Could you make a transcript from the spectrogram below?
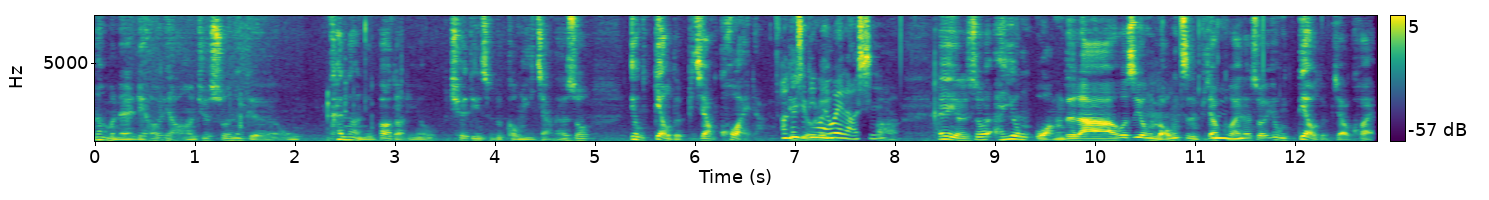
那我们来聊一聊啊，就是说那个我看到你的报道里面，我不确定是不是公益讲的，他说用钓的比较快的哦，那是另外一位老师啊。哎，有人说哎用网的啦，或是用笼子比较快，他说用钓的比较快。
